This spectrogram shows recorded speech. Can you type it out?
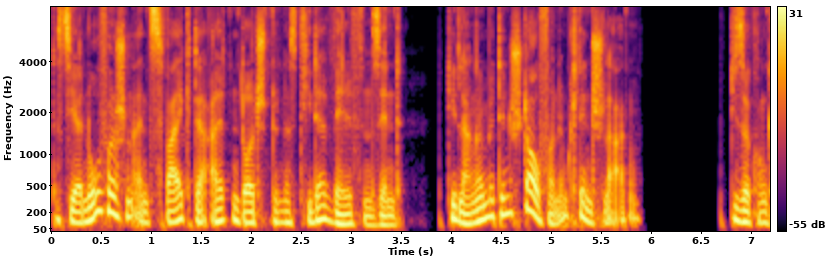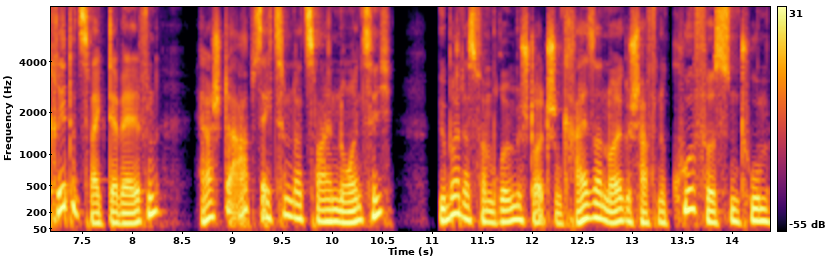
dass die Hannoverschen ein Zweig der alten deutschen Dynastie der Welfen sind, die lange mit den Staufern im Clinch lagen. Dieser konkrete Zweig der Welfen herrschte ab 1692 über das vom römisch-deutschen Kaiser neu geschaffene Kurfürstentum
